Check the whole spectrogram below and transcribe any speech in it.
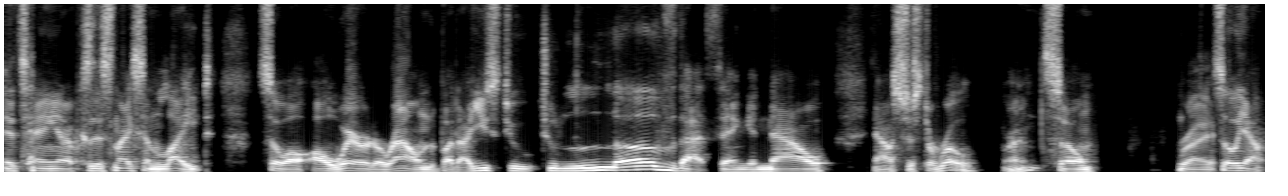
it's hanging up because it's nice and light so I'll, I'll, wear it around but i used to to love that thing and now now it's just a robe right? So right. so yeah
